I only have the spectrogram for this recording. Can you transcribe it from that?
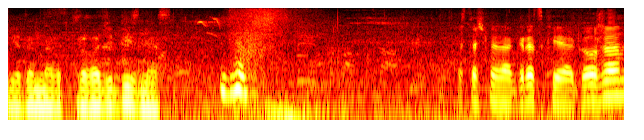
Jeden nawet prowadzi biznes. Jesteśmy na greckiej Agorze. E,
